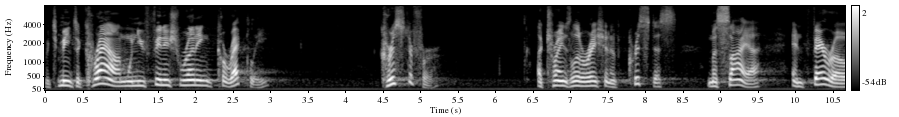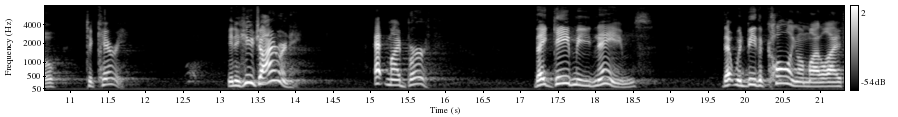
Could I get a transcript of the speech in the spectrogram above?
which means a crown when you finish running correctly. Christopher, a transliteration of Christus, Messiah, and phero to carry. In a huge irony, at my birth, they gave me names that would be the calling on my life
